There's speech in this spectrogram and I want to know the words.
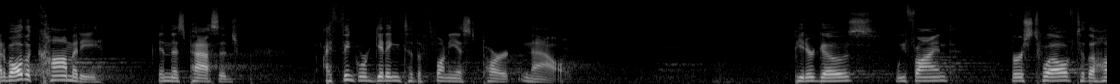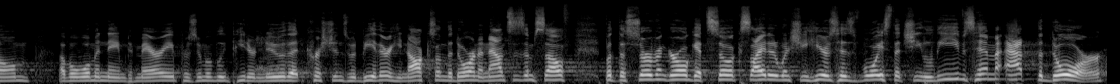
Out of all the comedy in this passage, I think we're getting to the funniest part now. Peter goes, we find, verse 12, to the home of a woman named Mary. Presumably, Peter knew that Christians would be there. He knocks on the door and announces himself, but the servant girl gets so excited when she hears his voice that she leaves him at the door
